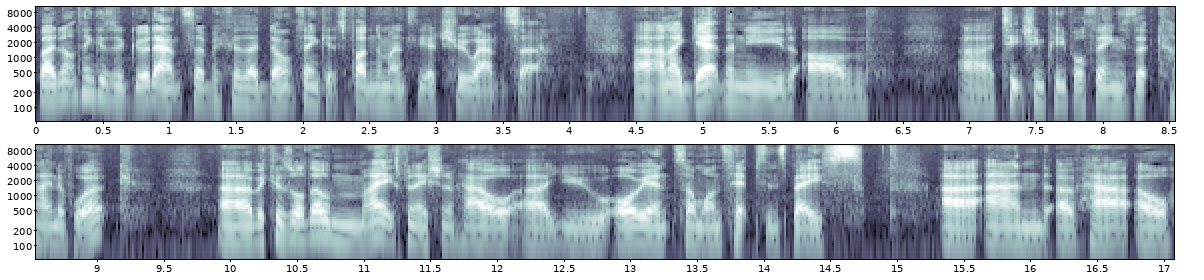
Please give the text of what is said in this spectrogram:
but I don't think is a good answer because I don't think it's fundamentally a true answer. Uh, and I get the need of uh, teaching people things that kind of work. Uh, because although my explanation of how uh, you orient someone's hips in space uh, and of how oh,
